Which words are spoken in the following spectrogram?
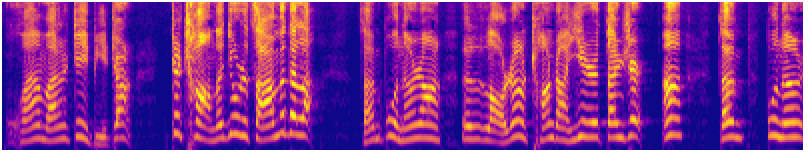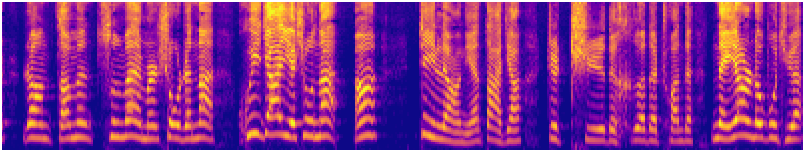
还完了这笔账，这厂子就是咱们的了。咱不能让老让厂长一人担事儿啊！咱不能让咱们村外面受着难，回家也受难啊！这两年大家这吃的、喝的、穿的哪样都不缺。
